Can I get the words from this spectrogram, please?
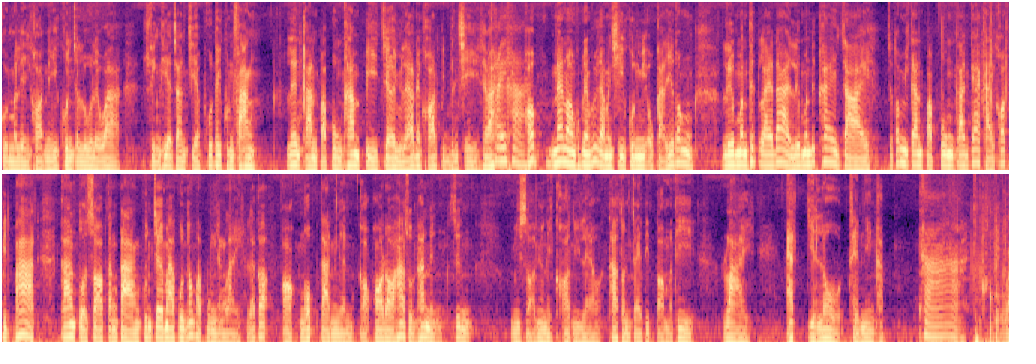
คุณมาเรียนคอร์สนี้คุณจะรู้เลยว่า สิ่งที่อาจารย์เจี๊ยบพูดให้คุณฟัง เรื่องการปรับปรุงข้ามปีเจออยู่แล้วในคอร์สปิดบัญชีใช่ไหมใช่ค่ะเพราะแน่นอนคุณเป็นผู้จัดการบัญชีคุณมีโอกาสที่จะต้องลืมบันทึกรายได้ลืมบันทึกค่าใช้จ่าย จะต้องมีการปรับปรุงการแก้ไขข้อผิดพลาด การตรวจสอบต่างๆ คุณเจอมาคุณต้องปรับปรุงอย่างไร แล้วก็ออกงบการเงินกอพอด5051 ซึ่งมีสอนอยู่ในคอร์สนี้แล้ว ถ้าสนใจติดต่อมาที่ Line at yellow training ครับ ค่ะไป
